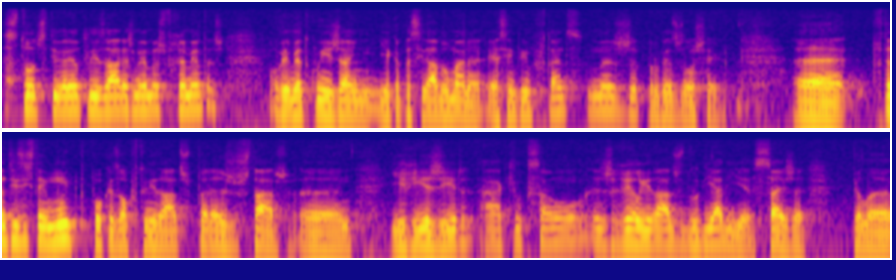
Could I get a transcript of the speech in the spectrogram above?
se todos estiverem a utilizar as mesmas ferramentas Obviamente que o engenho e a capacidade humana é sempre importante, mas por vezes não chega. Uh, portanto, existem muito poucas oportunidades para ajustar uh, e reagir àquilo que são as realidades do dia a dia, seja pela,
